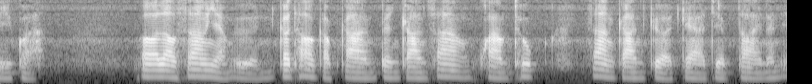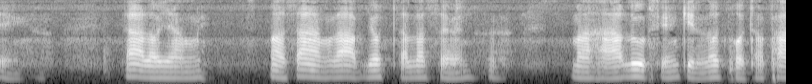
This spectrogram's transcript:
ดีกว่า เพราะเราสร้างอย่างอื่นก็เท่ากับการเป็นการสร้างความทุกข์ สร้างการเกิดแก่เจ็บตายนั่นเอง ถ้าเรายังมาสร้างลาบยศสรรเสริญ มาหารูปเสียงกลิ่นรสผลพระ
